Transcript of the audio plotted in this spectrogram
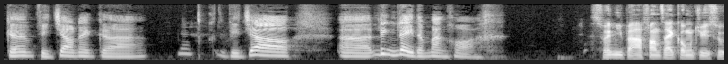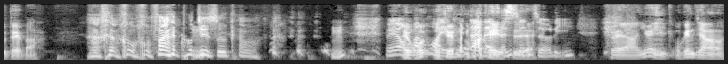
跟比较那个比较呃另类的漫画。所以你把它放在工具书对吧？我放在工具书看嘛。嗯，没有，我我觉得漫画可以是哲理。对啊，因为你我跟你讲，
